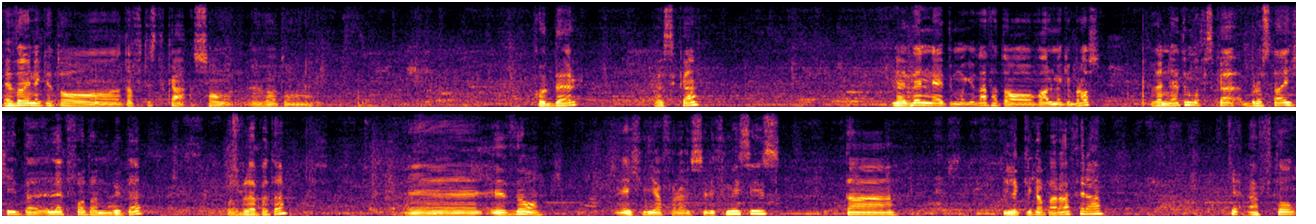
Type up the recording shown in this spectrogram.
Εδώ είναι και το, τα φωτιστικά σώμα, εδώ το κοντέρ βασικά. Ναι, δεν είναι έτοιμο και δεν θα το βάλουμε και μπρος. Δεν είναι έτοιμο, φυσικά μπροστά έχει τα LED φώτα αν δείτε, όπως βλέπετε. Ε, εδώ έχει διάφορες ρυθμίσεις, τα ηλεκτρικά παράθυρα. Και αυτό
